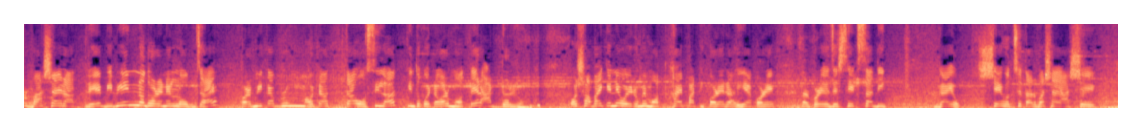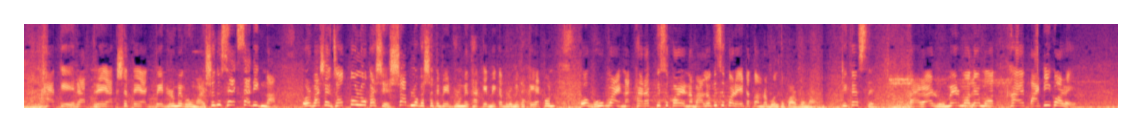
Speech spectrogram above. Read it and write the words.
ওর বাসায় রাত্রে বিভিন্ন ধরনের লোক যায়। ওর মেকআপ রুম ওটা ওসিলাত কিন্তু ওইটা ওর মতের আড্ডার রুম ও সবাইকে নিয়ে ওই রুমে মদ খায় পার্টি করে ইয়া করে। তারপরে যে শেখ সাদিক গায়ক, সে হচ্ছে তার বাসায় আসে, থাকে, রাত্রে একসাথে এক বেডরুমে ঘুমায়। শুধু শেখ সাদিক না, ওর বাসায় যত লোক আসে, সব লোকের সাথে বেডরুমে থাকে মেকআপ রুমে থাকে। এখন ও ঘুমায় না, খারাপ কিছু করে না, ভালো কিছু করে, এটা তো আমরা বলতে পারব না। ঠিক আছে? তারা রুমের মধ্যে মদ খায়, পার্টি করে।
